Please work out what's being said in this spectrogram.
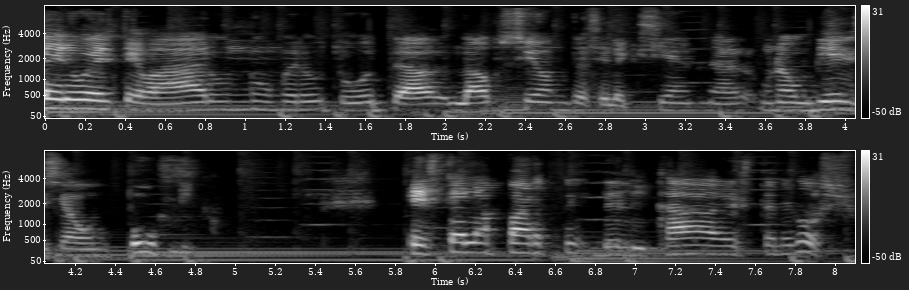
pero él te va a dar un número, tú te da la opción de seleccionar una audiencia un público. Esta es la parte delicada de este negocio.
